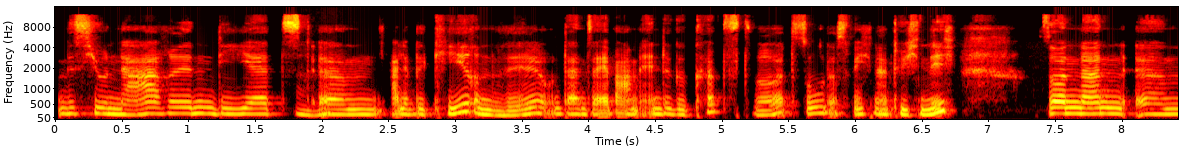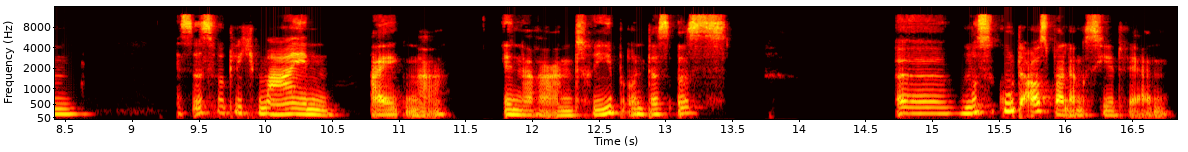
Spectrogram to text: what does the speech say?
Missionarin, die jetzt mhm. ähm, alle bekehren will und dann selber am Ende geköpft wird. So, das will ich natürlich nicht, sondern ähm, es ist wirklich mein eigener innerer Antrieb und das ist, äh, muss gut ausbalanciert werden.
